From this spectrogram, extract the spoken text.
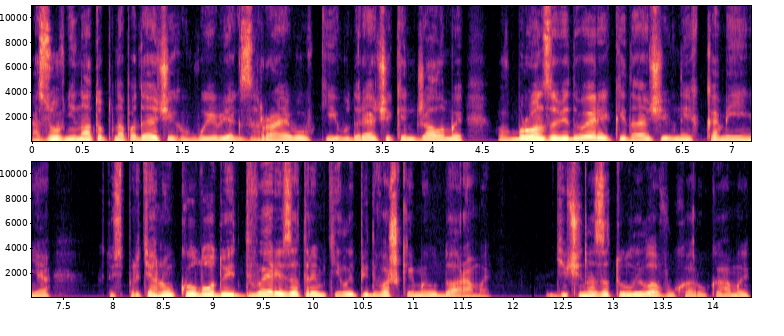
а зовні натовп нападаючих вив, як зграє вовків, ударяючи кинджалами в бронзові двері, кидаючи в них каміння. Хтось притягнув колоду, і двері затремтіли під важкими ударами. Дівчина затулила вуха руками,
